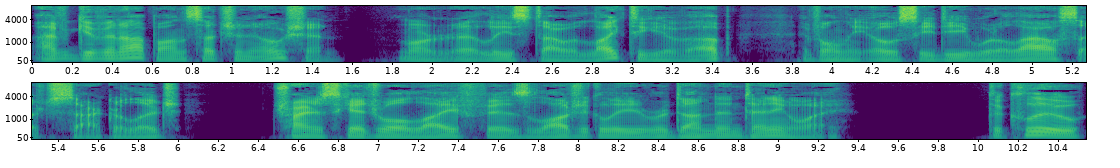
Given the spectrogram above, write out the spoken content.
I've given up on such an ocean, or at least I would like to give up, if only OCD would allow such sacrilege. Trying to schedule a life is logically redundant anyway. The clue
